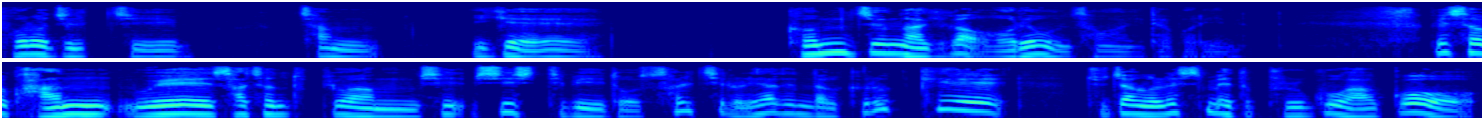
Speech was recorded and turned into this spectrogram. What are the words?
벌어질지 참 이게 검증하기가 어려운 상황이 돼버린. 그래서 관외 사전 투표함 CCTV도 설치를 해야 된다고 그렇게 주장을 했음에도 불구하고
